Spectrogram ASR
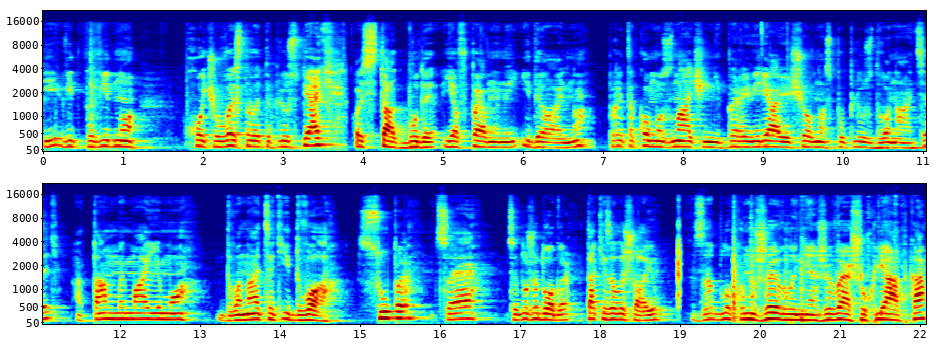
І відповідно хочу виставити плюс 5. Ось так буде, я впевнений, ідеально. При такому значенні перевіряю, що в нас по плюс 12. А там ми маємо 12,2. Супер, це, це дуже добре. Так і залишаю. За блоком живлення живе шухлядка.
